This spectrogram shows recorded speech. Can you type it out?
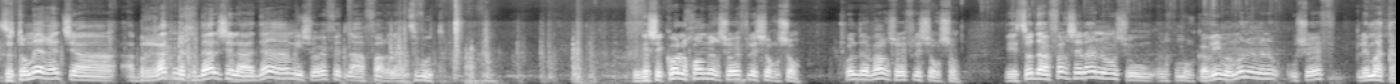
זאת אומרת שהברירת מחדל של האדם היא שואפת לעפר, לעצבות. בגלל שכל חומר שואף לשורשו. כל דבר שואף לשורשו. ויסוד העפר שלנו, שאנחנו מורכבים המון ממנו, הוא שואף למטה.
